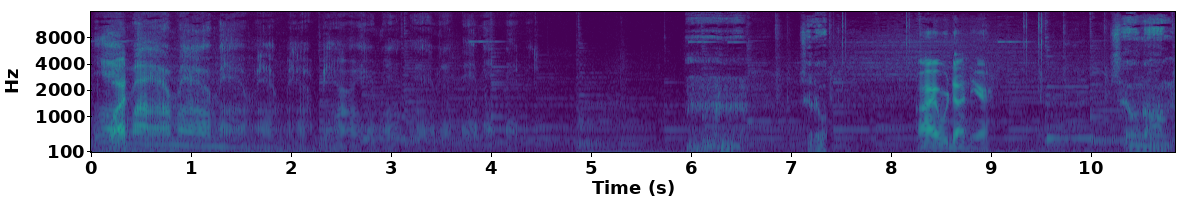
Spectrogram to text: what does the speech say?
What? So, do- Alright, we're done here. so long.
